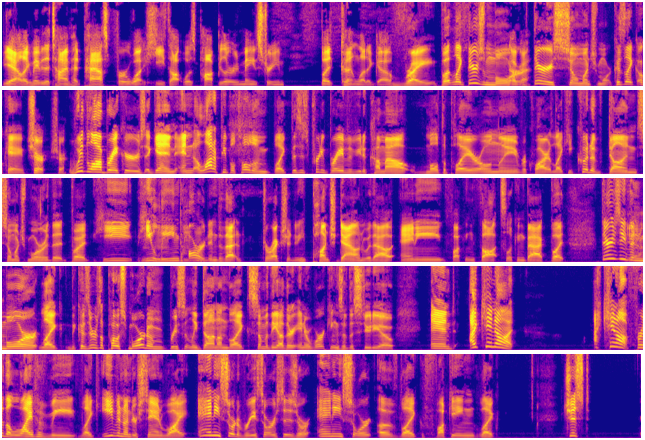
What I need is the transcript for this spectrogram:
yeah, like maybe the time had passed for what he thought was popular and mainstream, but couldn't let it go. right, but like there's more. Okay. There is so much more cuz like okay, Sure, sure. with lawbreakers again and a lot of people told him like this is pretty brave of you to come out multiplayer only required like he could have done so much more with it but he he Mhm, leaned mhm. hard into that direction and he punched down without any fucking thoughts looking back but there's even Yeah. more like because there was a post-mortem recently done on like some of the other inner workings of the studio and i cannot I cannot for the life of me like even understand why any sort of resources or any sort of like fucking like just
